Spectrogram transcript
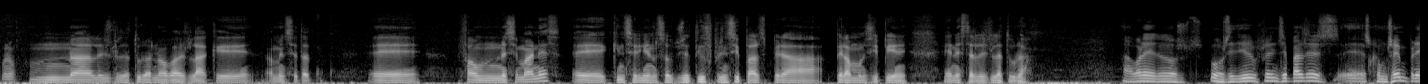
Bueno, una legislatura nova és la que hem encetat eh, fa unes setmanes. Eh, quins serien els objectius principals per, a, per al municipi en aquesta legislatura? A veure, els objectius principals és, és com sempre,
